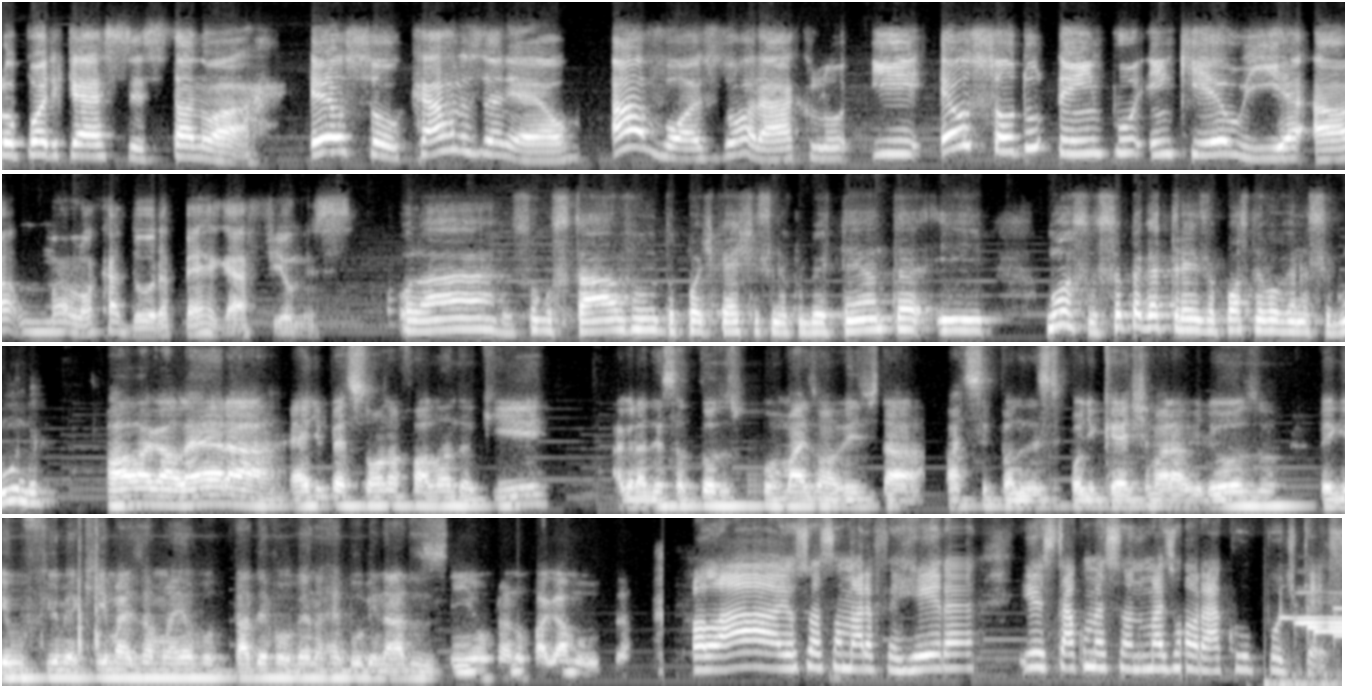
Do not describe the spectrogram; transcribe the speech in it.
Olá, o Oráculo Podcast está no ar. Eu sou o Carlos Daniel, a voz do Oráculo, e eu sou do tempo em que eu ia a uma locadora pegar filmes. Olá, eu sou o Gustavo, do podcast Cine Clube 80. E, moço, se eu pegar três, eu posso devolver na segunda? Fala galera, Ed Persona falando aqui. Agradeço a todos por mais uma vez estar participando desse podcast maravilhoso. Peguei o filme aqui, mas amanhã eu vou estar devolvendo rebobinadozinho para não pagar multa. Olá, eu sou a Samara Ferreira e está começando mais um Oráculo Podcast.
